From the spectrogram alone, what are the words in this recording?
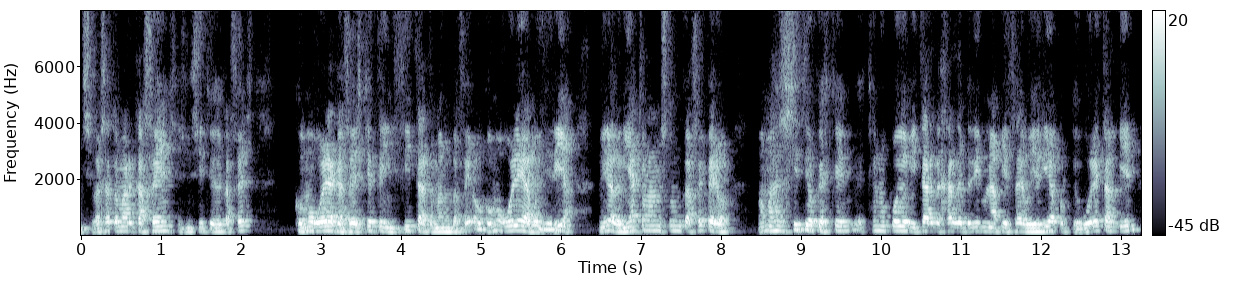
si vas a tomar café, si es un sitio de cafés, cómo huele a café, es que te incita a tomar un café, o cómo huele a bollería. Mira, venía a tomarme solo un café, pero vamos a ese sitio que es que, es que no puedo evitar dejar de pedir una pieza de bollería porque huele tan bien,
